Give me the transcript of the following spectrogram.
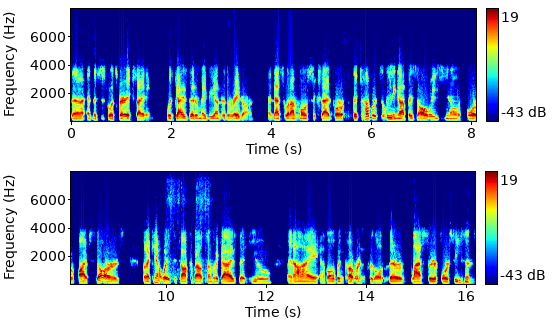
uh, and this is what's very exciting with guys that are maybe under the radar and that's what i'm most excited for the coverage leading up is always you know with four or five stars but i can't wait to talk about some of the guys that you and i have all been covering for the, their last three or four seasons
